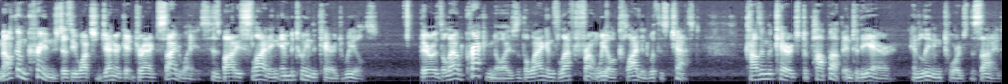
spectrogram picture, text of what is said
Malcolm cringed as he watched Jenner get dragged sideways, his body sliding in between the carriage wheels. There was a loud cracking noise as the wagon's left front wheel collided with his chest, causing the carriage to pop up into the air and leaning towards the side.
